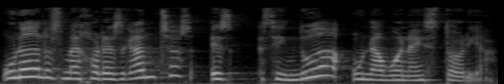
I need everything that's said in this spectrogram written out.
Uno de los mejores ganchos es, sin duda, una buena historia,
